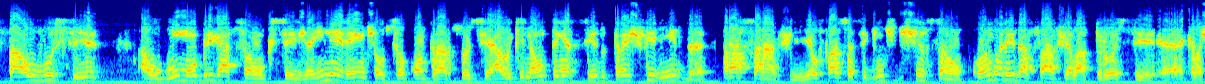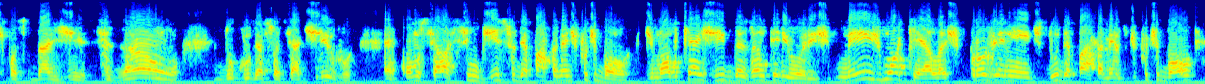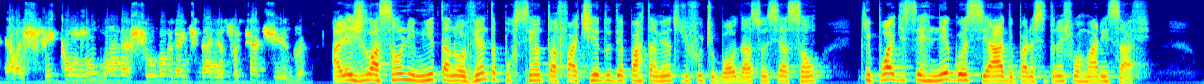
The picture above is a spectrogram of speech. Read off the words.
salvo ser alguma obrigação que seja inerente ao seu contrato social e que não tenha sido transferida para a SAF. Eu faço a seguinte distinção. Quando a lei da SAF ela trouxe é, aquelas possibilidades de cisão, do clube associativo é como se ela cindisse o departamento de futebol, de modo que as dívidas anteriores, mesmo aquelas provenientes do departamento de futebol, elas ficam no guarda-chuva da entidade associativa. A legislação limita a 90% a fatia do departamento de futebol da associação, que pode ser negociado para se transformar em SAF.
